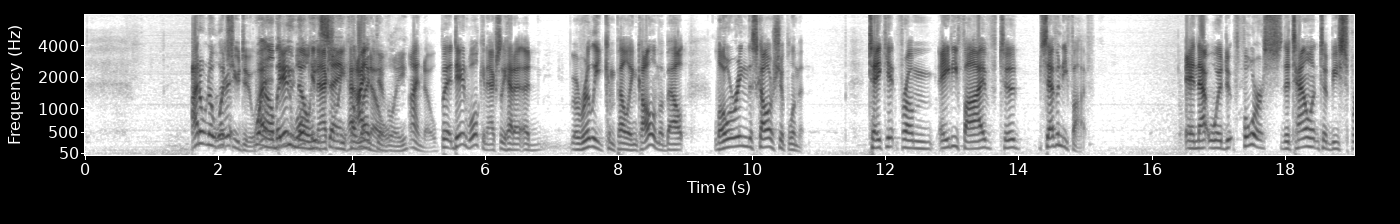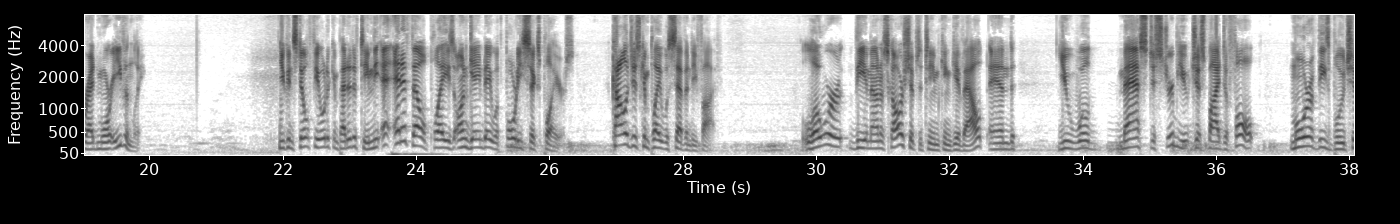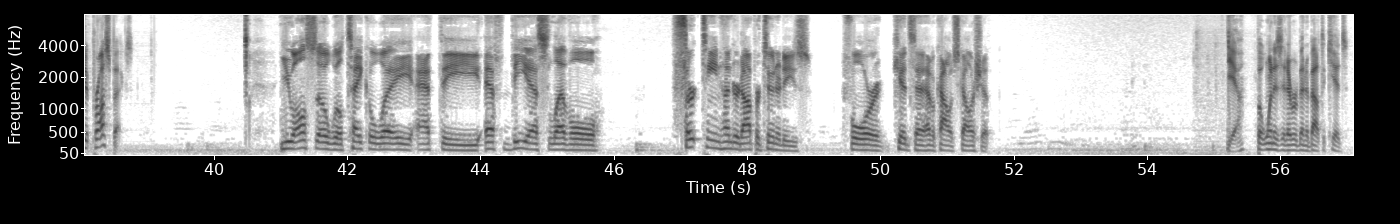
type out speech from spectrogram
I don't know what you do. Well, I, but Dan you know Wolken he's actually saying had- I collectively. know, I know, but Dan Wolken actually had a, a, a really compelling column about lowering the scholarship limit. Take it from 85 to 75. And that would force the talent to be spread more evenly. You can still field a competitive team. The NFL plays on game day with 46 players. Colleges can play with 75 lower the amount of scholarships a team can give out, and you will mass distribute just by default more of these blue chip prospects. You also will take away at the FBS level 1,300 opportunities for kids to have a college scholarship. Yeah, but when has it ever been about the kids?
